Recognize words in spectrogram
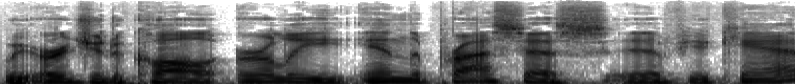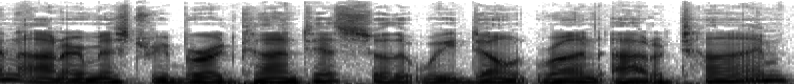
We urge you to call early in the process if you can on our Mystery Bird contest so that we don't run out of time.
